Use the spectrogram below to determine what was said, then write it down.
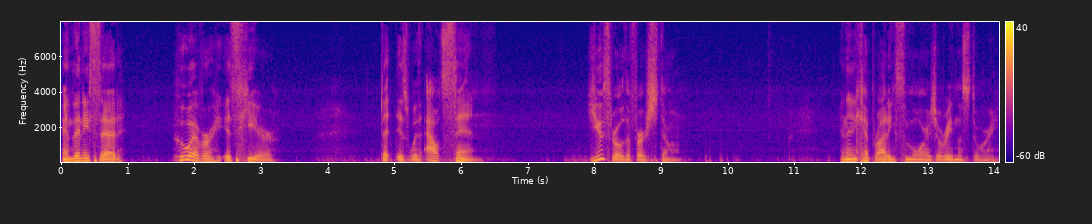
And then he said, Whoever is here that is without sin, you throw the first stone. And then he kept writing some more as you'll read in the story.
